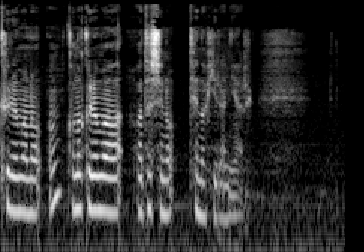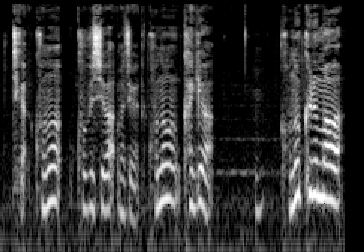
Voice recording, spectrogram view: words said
車のん？この車は私の手のひらにある。違う。この拳は間違えた。この鍵はこの車は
